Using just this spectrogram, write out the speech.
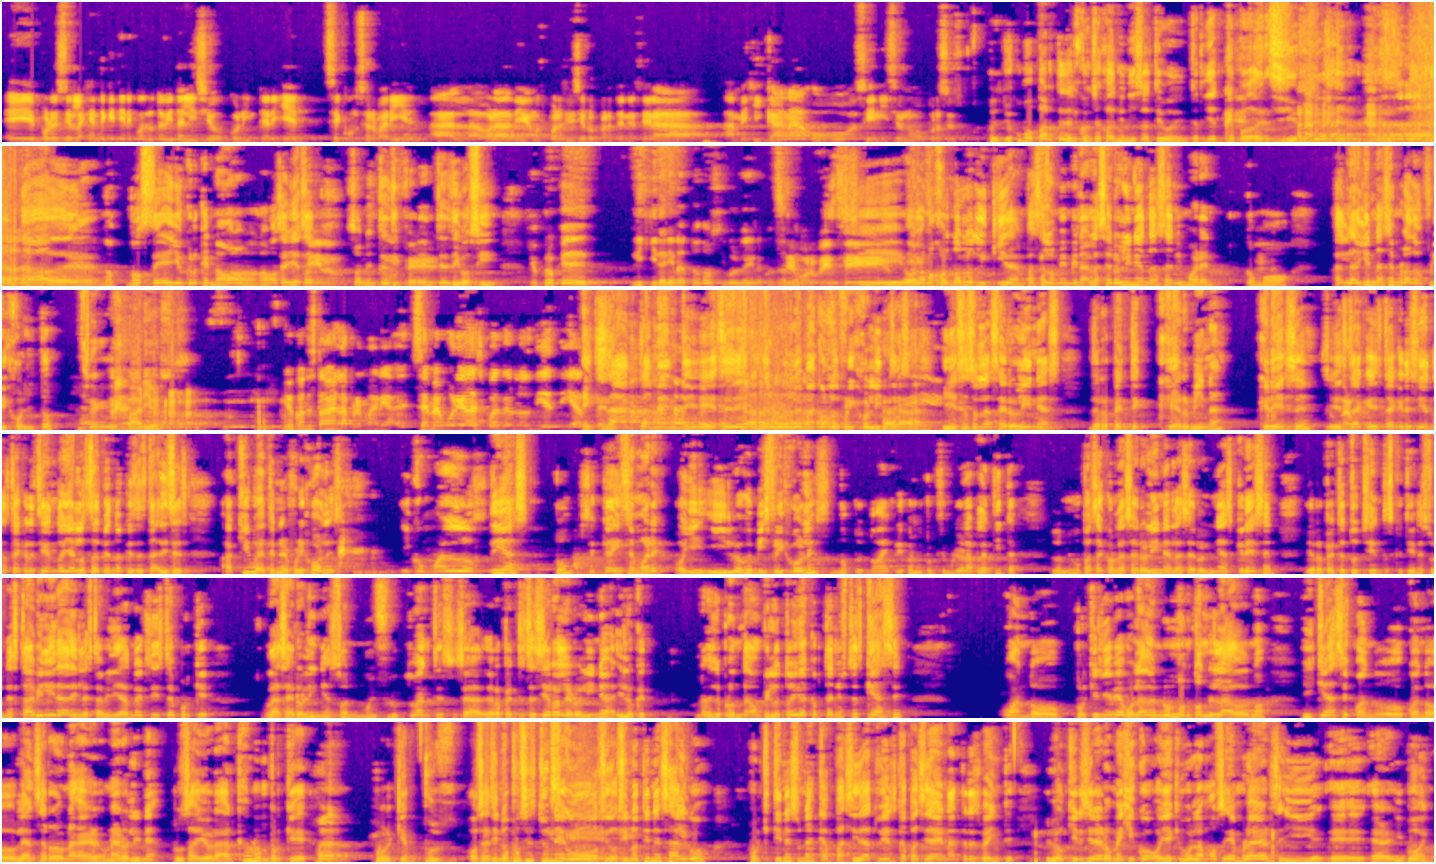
eh, por decir, la gente que tiene contrato vitalicio con Interjet, ¿se conservaría a la hora, digamos, por así decirlo, pertenecer a, a Mexicana o se inicia un nuevo proceso? Pues yo como parte del consejo administrativo de Interjet te puedo decir. no, eh, no, no sé, yo creo que no, ¿no? O sea, ya son, Sí, ¿no? son entes diferentes. Digo, sí, Yo creo que liquidarían a todos y volverían a Se contratar. se- sí. O a lo mejor no los liquidan. Pasa lo mismo. Mira, las aerolíneas nacen y mueren. Como, ¿al- ¿alguien ha sembrado un frijolito? Sí. Varios. Yo cuando estaba en la primaria, se me murió después de unos 10 días. pero- Exactamente, ese es el problema con los frijolitos. Y esas son las aerolíneas. De repente germina, crece, está, que está creciendo, está creciendo, ya lo estás viendo que se está, dices, aquí voy a tener frijoles. Y como a los días, pum, se cae y se muere. Oye, y luego mis frijoles, no, pues no hay frijoles porque se murió la plantita. Lo mismo pasa con las aerolíneas, las aerolíneas crecen y de repente tú sientes que tienes una estabilidad y la estabilidad no existe porque las aerolíneas son muy fluctuantes. O sea, de repente se cierra la aerolínea y lo que una vez le preguntaba a un piloto, oiga, capitán, ¿y usted qué hace cuando, porque él ya había volado en un montón de lados, ¿no? ¿Y qué hace cuando, cuando le han cerrado una, una aerolínea? Pues a llorar, cabrón, porque, porque, pues, o sea, si no pusiste un Es negocio, que- si no tienes algo, porque tienes una capacidad, tú tienes capacidad en A320, y luego quieres ir a Aeroméxico, oye, aquí volamos Embraers y, eh, Air- y Boeing.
